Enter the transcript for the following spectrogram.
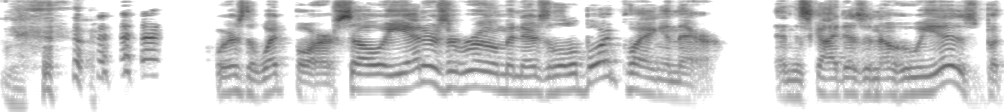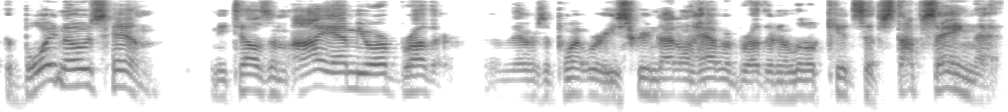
Where's the wet bar? So he enters a room and there's a little boy playing in there. And this guy doesn't know who he is, but the boy knows him. And he tells him, I am your brother. And there was a point where he screamed, I don't have a brother. And the little kid said, Stop saying that.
